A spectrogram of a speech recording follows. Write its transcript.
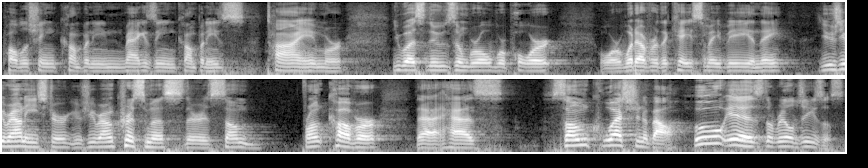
publishing company, magazine companies, Time or U.S. News and World Report, or whatever the case may be, and they usually around Easter, usually around Christmas, there is some front cover that has some question about who is the real Jesus,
